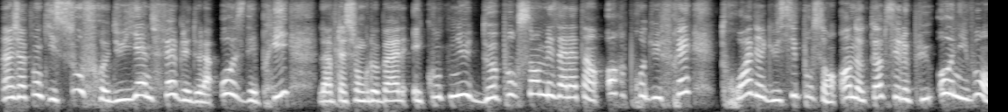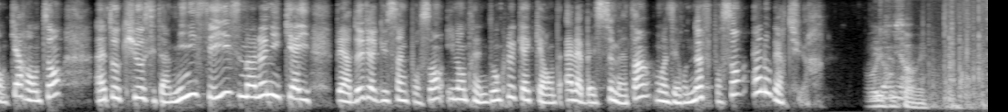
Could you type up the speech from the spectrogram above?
Un Japon qui souffre du yen faible et de la hausse des prix. L'inflation globale est contenue 2%, mais elle atteint hors produits frais 3,6% en octobre. C'est le plus haut niveau en 40 ans. À Tokyo, c'est un mini-séisme. Le Nikkei perd 2,5%. Il entraîne donc le CAC 40 à la baisse ce matin, moins 0,9% à l'ouverture. Oui, c'est ça, oui.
